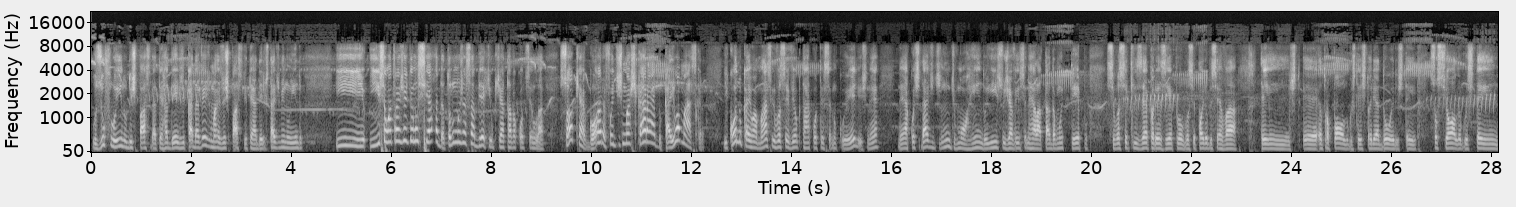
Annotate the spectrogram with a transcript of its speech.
usufruindo do espaço da terra deles, e cada vez mais o espaço de terra deles está diminuindo. E, e, isso é uma tragédia anunciada. Todo mundo já sabia que o que já estava acontecendo lá. Só que agora foi desmascarado, caiu a máscara. E quando caiu a máscara, você vê o que estava acontecendo com eles, né? né? A quantidade de índios morrendo, e isso já vem sendo relatado há muito tempo. Se você quiser, por exemplo, você pode observar, tem é, antropólogos, tem historiadores, tem sociólogos, tem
